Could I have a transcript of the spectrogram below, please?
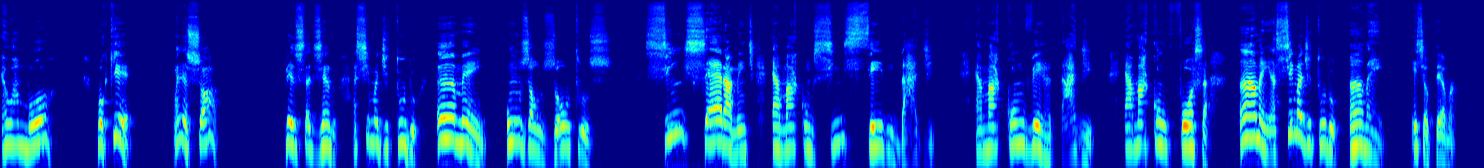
É o amor. Porque, olha só, Pedro está dizendo, acima de tudo, amem uns aos outros. sinceramente, é amar com sinceridade, é amar com verdade, é amar com força. Amém, acima de tudo, amém. Esse é o tema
